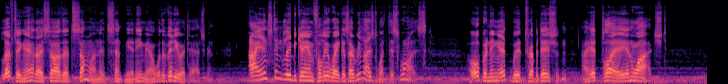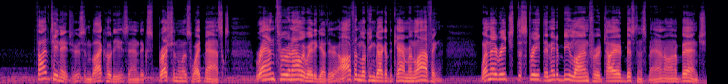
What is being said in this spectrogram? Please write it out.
Lifting it, I saw that someone had sent me an email with a video attachment. I instantly became fully awake as I realized what this was. Opening it with trepidation, I hit play and watched. Five teenagers in black hoodies and expressionless white masks ran through an alleyway together, often looking back at the camera and laughing. When they reached the street, they made a beeline for a tired businessman on a bench,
